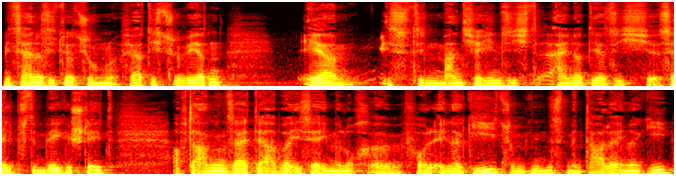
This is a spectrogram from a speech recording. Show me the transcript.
mit seiner Situation fertig zu werden. Er ist in mancher Hinsicht einer, der sich selbst im Wege steht. Auf der anderen Seite aber ist er immer noch äh, voll Energie, zumindest mentaler Energie.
